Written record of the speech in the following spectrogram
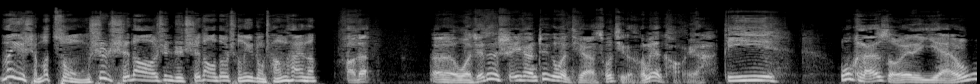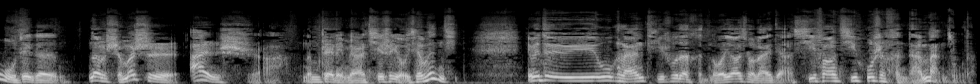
为什么总是迟到，甚至迟到都成了一种常态呢？好的。呃，我觉得实际上这个问题啊，从几个层面考虑啊。第一，乌克兰所谓的延误这个，那么什么是暗时啊？那么这里面其实有一些问题，因为对于乌克兰提出的很多要求来讲，西方几乎是很难满足的。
